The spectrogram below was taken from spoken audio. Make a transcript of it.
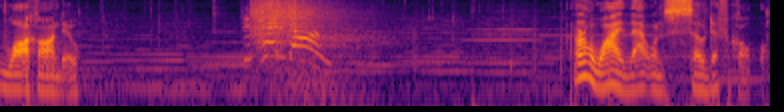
lock onto. I don't know why that one's so difficult.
